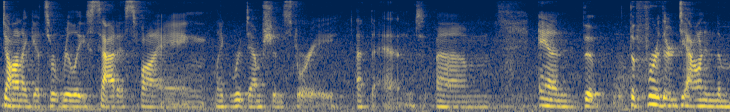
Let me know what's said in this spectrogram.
Donna gets a really satisfying like redemption story at the end. Um, and the the further down in the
